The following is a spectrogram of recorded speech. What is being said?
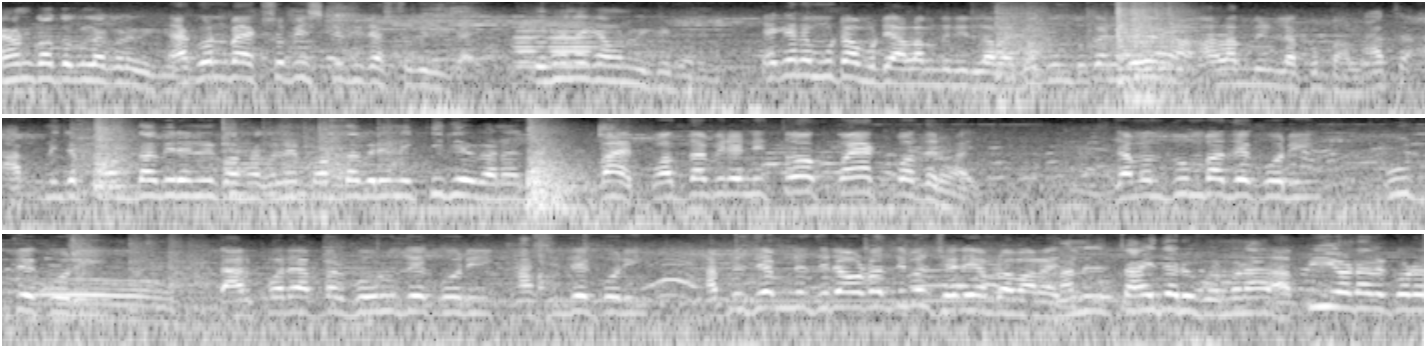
এখন কতগুলো করে বিক্রি? এখন বা একশো বিশ কেজি দেড়শো কেজি যায়। এখানে কেমন বিক্রি করেন? এখানে মোটামুটি আলহামদুলিল্লাহ ভাই নতুন দোকান দিয়ে আলহামদুলিল্লাহ খুব ভালো। আচ্ছা আপনি যে পদ্মা বিরিয়ানির কথা বললেন পদ্মা বিরিয়ানি কী দিয়ে বানাই ভাই পদ্মা বিরিয়ানি তো কয়েক পদের হয়। যেমন দুম্বা দিয়ে করি উট দিয়ে করি। তারপরে আপনার গরু দিয়ে করি খাসি দিয়ে করি। আপনি যেমনি যেটা অর্ডার দিবেন সেটাই আমরা বানাই মানে চাহিদার উপর মানে প্রি অর্ডার করে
